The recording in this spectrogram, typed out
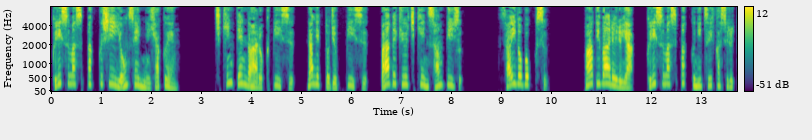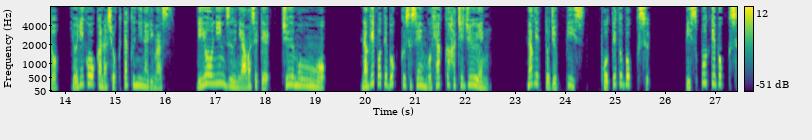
クリスマスパック C4200 円。チキンテンダー6ピース、ナゲット10ピース、バーベキューチキン3ピース。サイドボックス。パーティバーレルやクリスマスパックに追加すると、より豪華な食卓になります。利用人数に合わせて注文を。ナゲポテボックス1580円。ナゲット10ピース、ポテトボックス。ビスポテボックス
